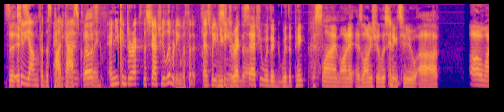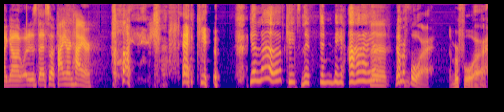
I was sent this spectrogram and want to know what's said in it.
So too young for this And you podcast. can- well, clearly, And you can direct the Statue of Liberty with it, as we've And you seen. can direct in the statue with a with a pink slime on it as long as you're listening And- to. uh Oh my God! What is that song? Higher and higher. Thank you. Your love keeps lifting me higher. The- Number four. Number four.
